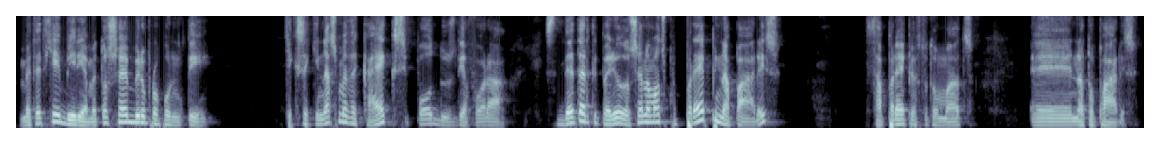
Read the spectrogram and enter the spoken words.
με τέτοια εμπειρία, με τόσο έμπειρο προπονητή και ξεκινάς με 16 πόντους διαφορά στην τέταρτη περίοδο σε ένα μάτς που πρέπει να πάρεις, θα πρέπει αυτό το μάτς ε, να το πάρεις.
